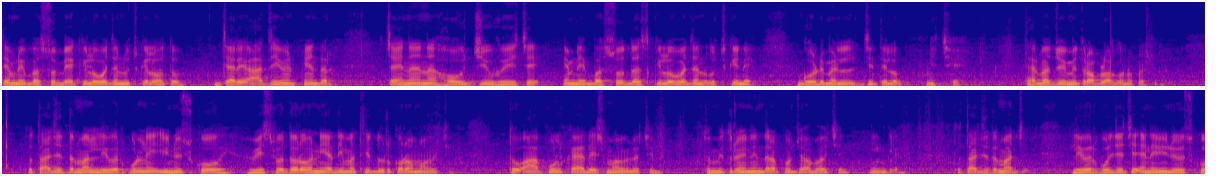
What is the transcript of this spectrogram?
તેમણે બસો બે કિલો વજન ઉચકેલો હતો. જ્યારે આ જ ઇવેન્ટની અંદર ચાઇનાના જીહુઈ છે એમને બસો દસ કિલો વજન ઉચકીને ગોલ્ડ મેડલ જીતેલો છે. ત્યારબાદ જોઈએ મિત્રો આપણો આગળનો પ્રશ્ન. તો તાજેતરમાં લિવરપુલને યુનેસ્કો વિશ્વ ધરોહરની યાદીમાંથી દૂર કરવામાં આવ્યો છે. તો આ પુલ કયા દેશમાં આવેલો છે? તો મિત્રો એની અંદર આપણો જવાબ આવે છે ઇંગ્લેન્ડ. તો તાજેતરમાં જ લિવરપુલ જે છે એને યુનેસ્કો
